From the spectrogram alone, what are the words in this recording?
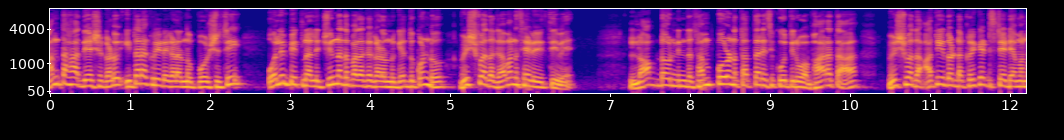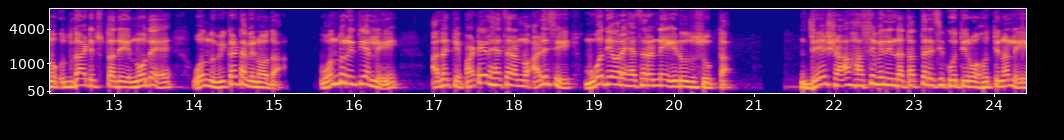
ಅಂತಹ ದೇಶಗಳು ಇತರ ಕ್ರೀಡೆಗಳನ್ನು ಪೋಷಿಸಿ ಒಲಿಂಪಿಕ್ನಲ್ಲಿ ಚಿನ್ನದ ಪದಕಗಳನ್ನು ಗೆದ್ದುಕೊಂಡು ವಿಶ್ವದ ಗಮನ ಸೆಳೆಯುತ್ತಿವೆ. ಲಾಕ್ಡೌನ್ನಿಂದ ಸಂಪೂರ್ಣ ತತ್ತರಿಸಿ ಕೂತಿರುವ ಭಾರತ ವಿಶ್ವದ ಅತಿ ದೊಡ್ಡ ಕ್ರಿಕೆಟ್ ಸ್ಟೇಡಿಯಂ ಅನ್ನು ಉದ್ಘಾಟಿಸುತ್ತದೆ ಎನ್ನುವುದೇ ಒಂದು ವಿಕಟ ವಿನೋದ. ಒಂದು ರೀತಿಯಲ್ಲಿ ಅದಕ್ಕೆ ಪಟೇಲ್ ಹೆಸರನ್ನು ಅಳಿಸಿ ಮೋದಿಯವರ ಹೆಸರನ್ನೇ ಇಡುವುದು ಸೂಕ್ತ. ದೇಶ ಹಸಿವಿನಿಂದ ತತ್ತರಿಸಿ ಕೂತಿರುವ ಹೊತ್ತಿನಲ್ಲಿ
